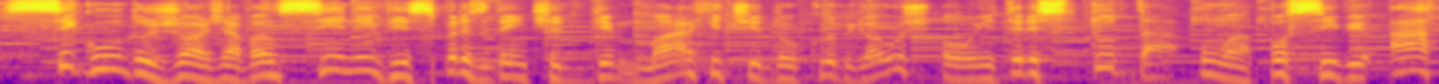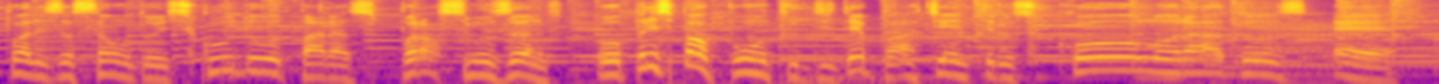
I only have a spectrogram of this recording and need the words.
Segundo Jorge Avancini, vice-presidente de marketing do Clube Gaúcho, o Inter estuda uma possível atualização do escudo para os próximos anos. O principal ponto de debate entre os colorados é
